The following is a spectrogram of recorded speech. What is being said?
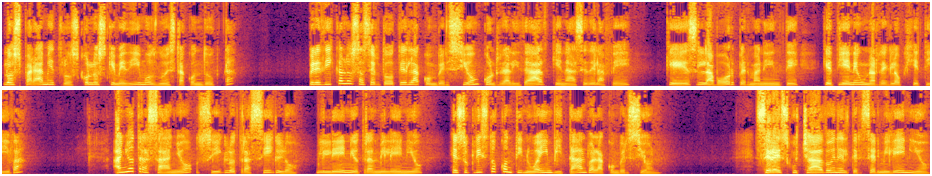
los parámetros con los que medimos nuestra conducta? ¿Predican los sacerdotes la conversión con realidad que nace de la fe, que es labor permanente, que tiene una regla objetiva? Año tras año, siglo tras siglo, milenio tras milenio, Jesucristo continúa invitando a la conversión. ¿Será escuchado en el tercer milenio,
